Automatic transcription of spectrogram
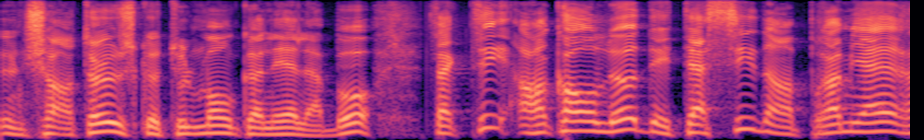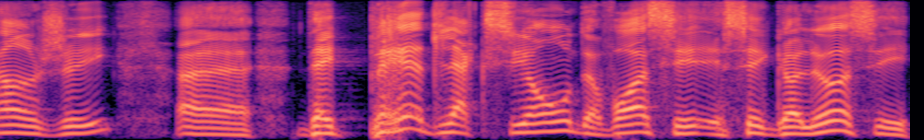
une chanteuse que tout le monde connaît là-bas. Fait que, tu sais, encore là, d'être assis dans la première rangée, euh, d'être près de l'action, de voir ces, ces gars-là, c'est,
